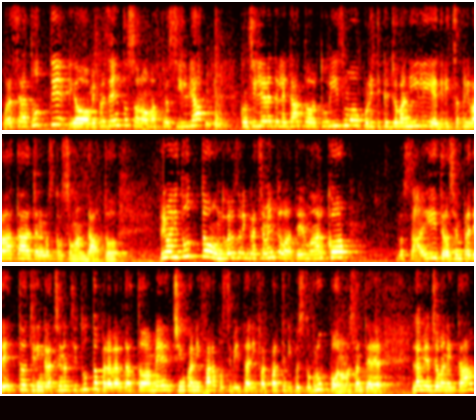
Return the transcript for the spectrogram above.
Buonasera a tutti, io mi presento, sono Maffeo Silvia, consigliere delegato al turismo, politiche giovanili e edilizia privata già nello scorso mandato. Prima di tutto un doveroso ringraziamento a te Marco, lo sai, te l'ho sempre detto, ti ringrazio innanzitutto per aver dato a me cinque anni fa la possibilità di far parte di questo gruppo, nonostante la mia giovane età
